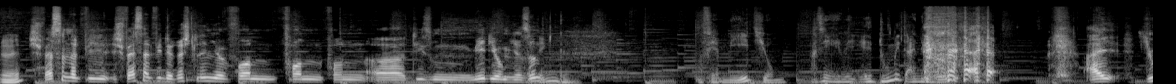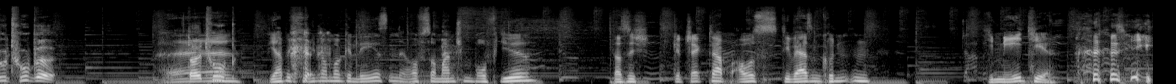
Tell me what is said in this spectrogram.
Nö. Ich weiß nicht, wie, ich weiß nicht, wie die Richtlinie von, von, von äh, diesem Medium hier sind. Denke. Auf ihr Medium. Also, du mit einem Ei, YouTube. Äh, Deutschhub. Wie habe ich vorhin nochmal gelesen auf so manchem Profil, dass ich gecheckt habe aus diversen Gründen. Die Medien. die,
